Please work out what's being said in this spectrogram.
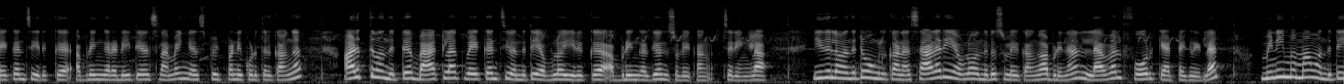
வேகன்சி இருக்குது அப்படிங்கிற டீட்டெயில்ஸ் எல்லாமே இங்கே ஸ்ப்ளிட் பண்ணி கொடுத்துருக்காங்க. அடுத்து வந்துட்டு பேக்லாக் வேகன்சி வந்துட்டு எவ்வளோ இருக்குது அப்படிங்கிறதையும் வந்து சொல்லியிருக்காங்க. சரிங்களா? இதில் வந்துட்டு உங்களுக்கான சேலரி எவ்வளோ வந்துட்டு சொல்லியிருக்காங்க அப்படின்னா லெவல் ஃபோர் கேட்டகரியில் மினிமமாக வந்துட்டு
